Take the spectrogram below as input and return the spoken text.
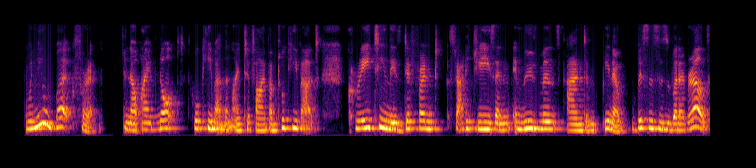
When you work for it, now, I'm not talking about the nine to five. I'm talking about creating these different strategies and, and movements and, um, you know, businesses, whatever else.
